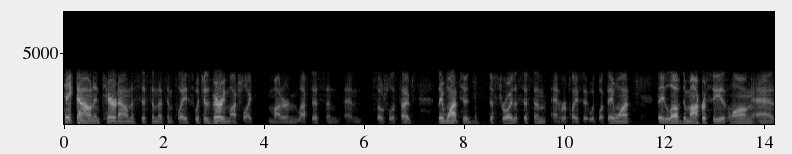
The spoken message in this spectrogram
take down and tear down the system that's in place, which is very much like modern leftists and and socialist types. They want to destroy the system and replace it with what they want. They love democracy as long as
